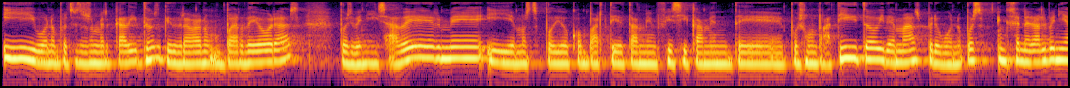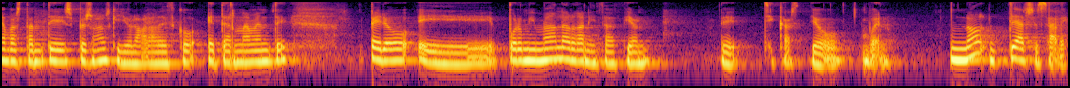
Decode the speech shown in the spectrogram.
Y bueno, pues esos mercaditos que duraban un par de horas, pues venís a verme y hemos podido compartir también físicamente pues un ratito y demás, pero bueno, pues en general venía bastantes personas que yo lo agradezco eternamente, pero eh, por mi mala organización de chicas, yo, bueno, no, ya se sabe.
